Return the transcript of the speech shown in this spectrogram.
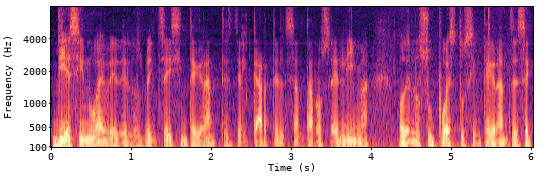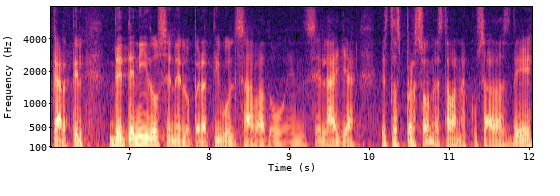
19 de los 26 integrantes del cártel Santa Rosa de Lima o de los supuestos integrantes de ese cártel detenidos en el operativo el sábado en Celaya. Estas personas estaban acusadas de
